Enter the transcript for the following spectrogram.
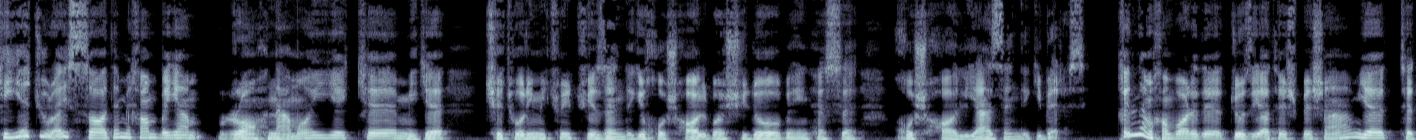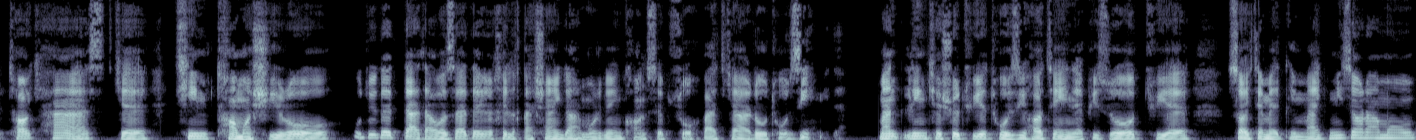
که یه جورایی ساده می‌خوام بگم راهنماییه که میگه چطوری می‌تونید توی زندگی خوشحال باشید و به این حس خوشحالی از زندگی برسید. خیلی نمی‌خوام وارد جزئیاتش بشم. یه TED Talk هست که تیم تاماشیرو حدود ده دوازده دقیقه خیلی قشنگ در مورد این concept صحبت کرده و توضیح میده. من لینکش رو توی توضیحات این اپیزود توی سایت مدلین مگ می‌ذارم و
